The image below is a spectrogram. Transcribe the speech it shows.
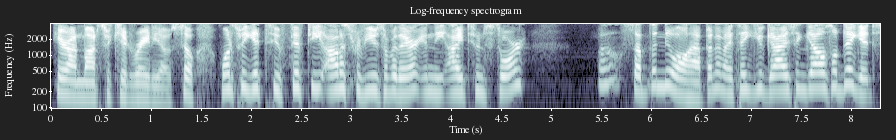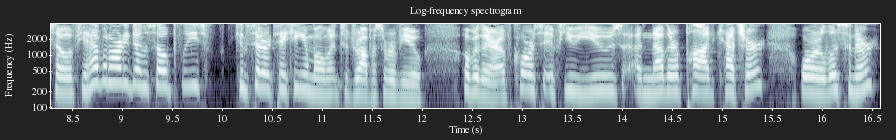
here on Monster Kid Radio. So once we get to 50 honest reviews over there in the iTunes store, well, something new will happen, and I think you guys and gals will dig it. So if you haven't already done so, please consider taking a moment to drop us a review over there. Of course, if you use another podcatcher or a listener,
